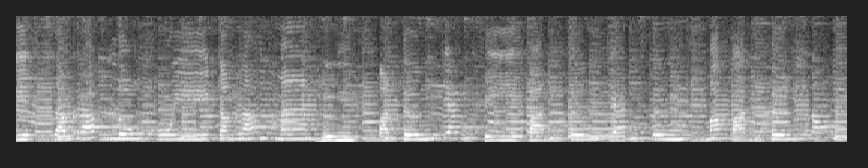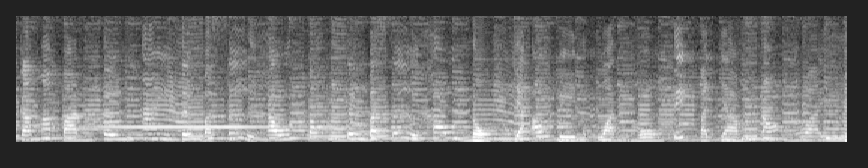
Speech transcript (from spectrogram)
สุยสำหรับลุงคุยกะำลังมาถึง ปันตึงย่างปีปันตึงย่างซึ่ง มาปันตึงน้องก็มาปันตึงไอ้ตึงบัดซื้อเข้าวต้มตึงบัดซื้อเข้าวนมจะเอาปีนควันหงติดประจำน้องไว้เท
